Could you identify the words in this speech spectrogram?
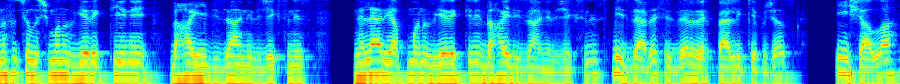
Nasıl çalışmanız gerektiğini daha iyi dizayn edeceksiniz. Neler yapmanız gerektiğini daha iyi dizayn edeceksiniz. Bizler de sizlere rehberlik yapacağız. İnşallah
